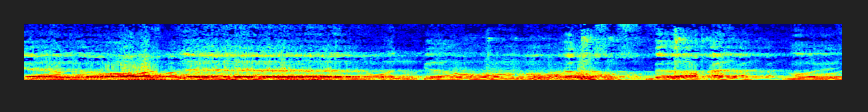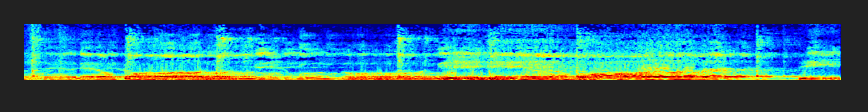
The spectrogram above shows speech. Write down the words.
جمرة والكون. أصبح be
